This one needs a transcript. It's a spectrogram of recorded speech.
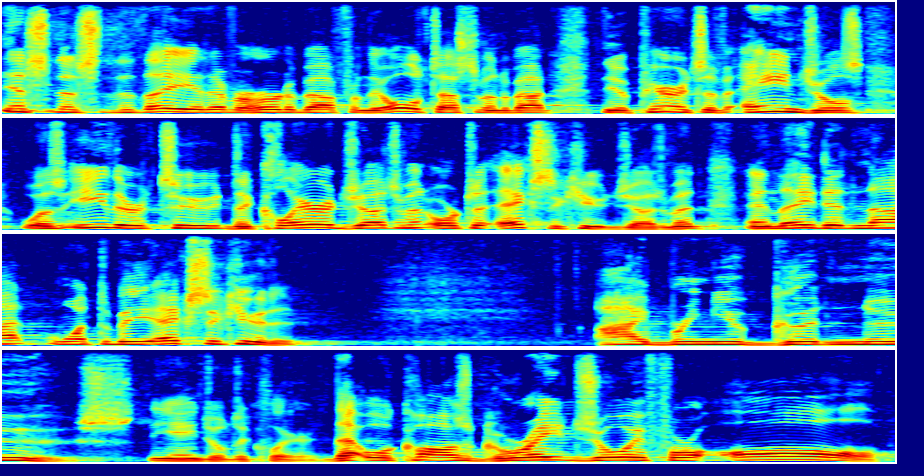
instance that they had ever heard about from the Old Testament about the appearance of angels was either to declare judgment or to execute judgment, and they did not want to be executed. I bring you good news, the angel declared, that will cause great joy for all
